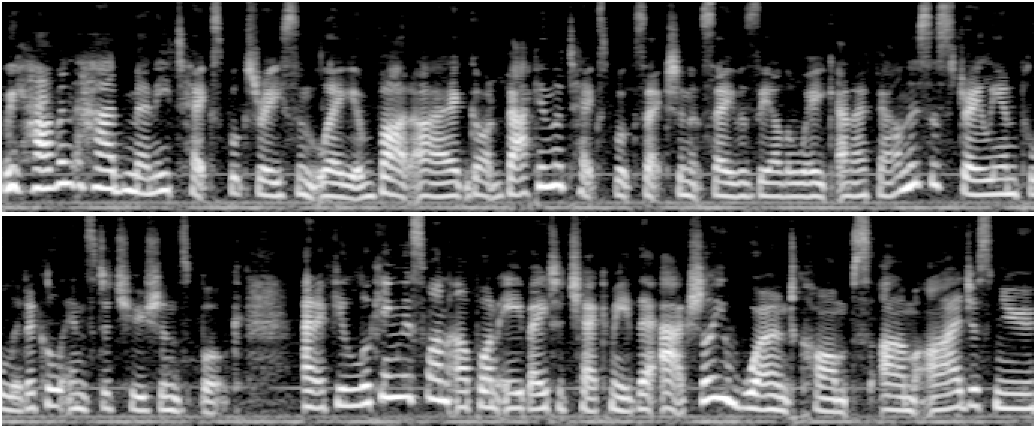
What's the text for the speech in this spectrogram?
We haven't had many textbooks recently, but I got back in the textbook section at Savers the other week and I found this Australian Political Institutions book. And if you're looking this one up on eBay to check me, there actually weren't comps. Um, I just knew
